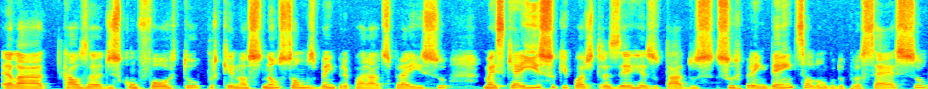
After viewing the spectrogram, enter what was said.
ela causa desconforto porque nós não somos bem preparados para isso, mas que é isso que pode trazer resultados surpreendentes ao longo do processo.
